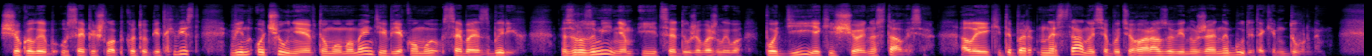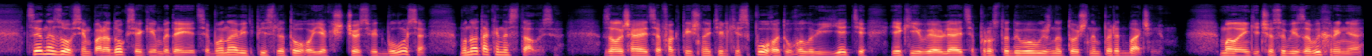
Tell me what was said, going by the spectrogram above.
що коли б усе пішло коту під хвіст, він очунює в тому моменті, в якому себе зберіг, з розумінням, і це дуже важливо, подій, які щойно сталися, але які тепер не стануться, бо цього разу він уже не буде таким дурним. Це не зовсім парадокс, яким видається, бо навіть після того, як щось відбулося, воно так і не сталося. Залишається фактично тільки спогад у голові Єтті, який виявляється просто дивовижно точним передбаченням. Маленькі часові завихрення,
